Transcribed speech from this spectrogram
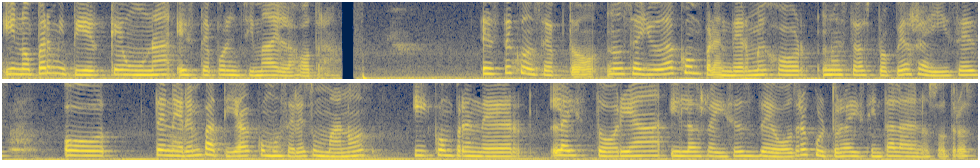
y no permitir que una esté por encima de la otra. Este concepto nos ayuda a comprender mejor nuestras propias raíces o tener empatía como seres humanos y comprender la historia y las raíces de otra cultura distinta a la de nosotros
